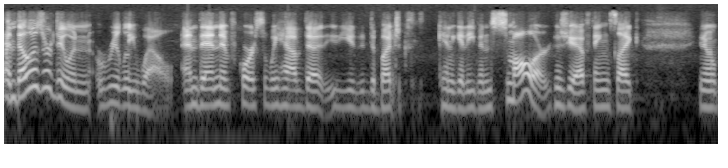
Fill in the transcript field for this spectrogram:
and those are doing really well. And then, of course, we have the you, the budget can get even smaller because you have things like, you know,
